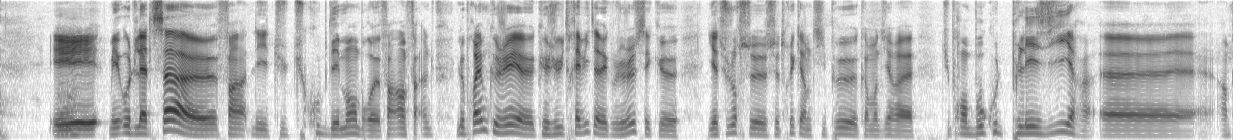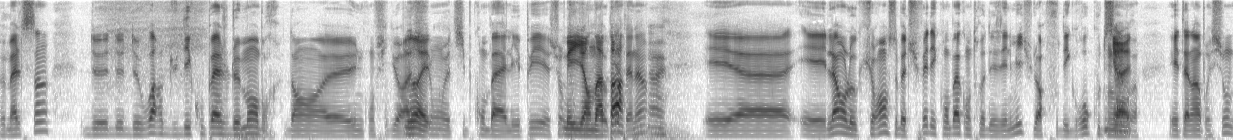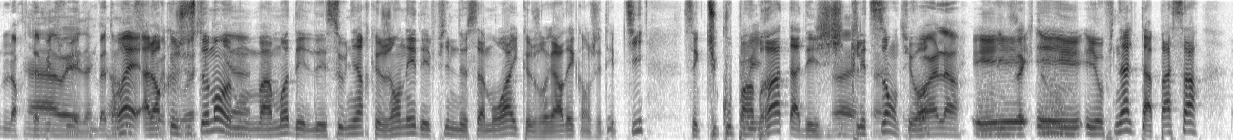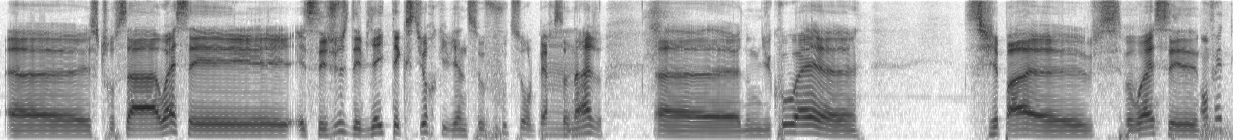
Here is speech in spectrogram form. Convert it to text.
Et Mais au-delà de ça, euh, enfin, tu, tu coupes des membres. Enfin, enfin, le problème que j'ai euh, que j'ai eu très vite avec le jeu, c'est que il y a toujours ce, ce truc un petit peu, euh, comment dire, euh, tu prends beaucoup de plaisir, euh, un peu malsain, de, de, de voir du découpage de membres dans euh, une configuration euh, type combat à l'épée. Mais il y en a pas. katana. Ouais. Et, euh, et là, en l'occurrence, bah, tu fais des combats contre des ennemis, tu leur fous des gros coups de Ouais. Et t'as l'impression de leur taper Ah dessus ouais, avec une batte ouais, alors que vois, justement, bah, moi, des, des souvenirs que j'en ai des films de samouraï que je regardais quand j'étais petit, c'est que tu coupes un bras, t'as des giclées de ouais. sang, tu vois. Voilà. Et, et, et au final, t'as pas ça. Euh, je trouve ça, ouais, c'est c'est juste des vieilles textures qui viennent se foutre sur le personnage. Euh, donc du coup, ouais, euh, je sais pas, euh, ouais, c'est. En fait,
